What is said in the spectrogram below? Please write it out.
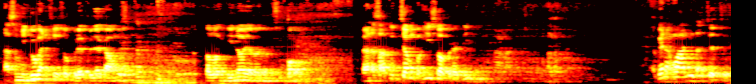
Nah seminggu kan saya boleh boleh kamu. Kalau dino ya rada support. Karena satu jam kok iso berarti. Tapi nak wali tak jatuh.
